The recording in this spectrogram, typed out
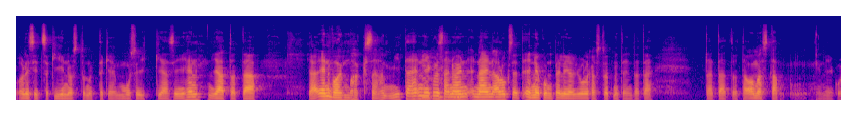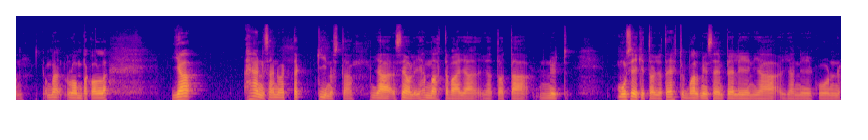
oli sitten se kiinnostunut tekemään musiikkia siihen ja tota, ja en voi maksaa mitään, niin kuin sanoin näin aluksi, että ennen kuin peli on julkaistu, että mä teen tätä, tätä tota, omasta niin kuin, oma lompakolla. Ja hän sanoi, että kiinnostaa. Ja se oli ihan mahtavaa. Ja, ja tota, nyt musiikit on jo tehty valmiiseen peliin ja, ja niin kuin,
